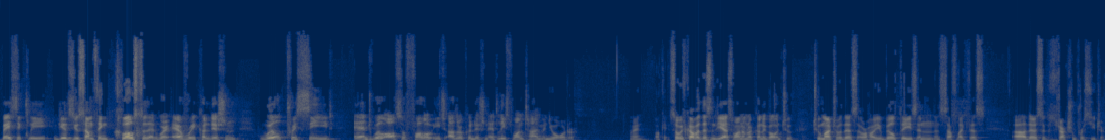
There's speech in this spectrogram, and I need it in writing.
basically gives you something close to that, where every condition will precede and will also follow each other condition at least one time in your order. Right? Okay, so we've covered this in DIS1. I'm not going to go into too much of this or how you build these and, and stuff like this. Uh, there's a construction procedure.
